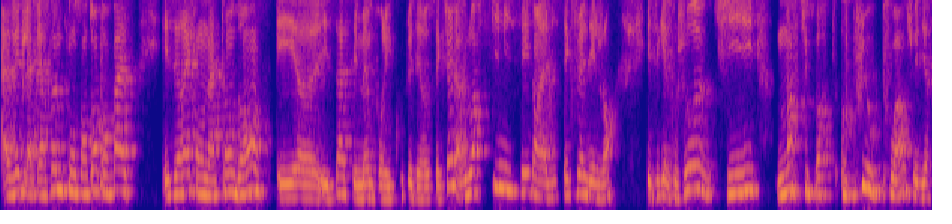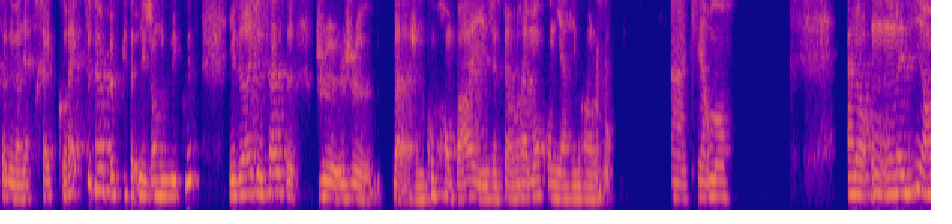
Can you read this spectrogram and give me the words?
avec la personne consentante en face. Et c'est vrai qu'on a tendance, et, euh, et ça, c'est même pour les couples hétérosexuels, à vouloir s'immiscer dans la vie sexuelle des gens. Et c'est quelque chose qui m'insupporte au plus haut point. Je vais dire ça de manière très correcte parce que les gens nous écoutent. Mais c'est vrai que ça, je, je, voilà, je ne comprends pas et j'espère vraiment qu'on y arrivera un jour. Ah, clairement. Alors, on, l'a dit, hein,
